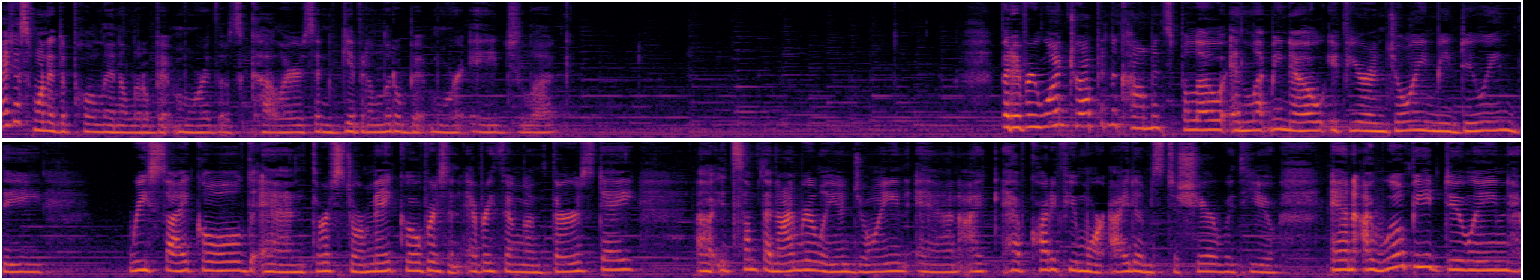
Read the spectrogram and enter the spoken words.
I just wanted to pull in a little bit more of those colors and give it a little bit more age look. But everyone, drop in the comments below and let me know if you're enjoying me doing the recycled and thrift store makeovers and everything on Thursday. Uh, it's something I'm really enjoying, and I have quite a few more items to share with you. And I will be doing,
